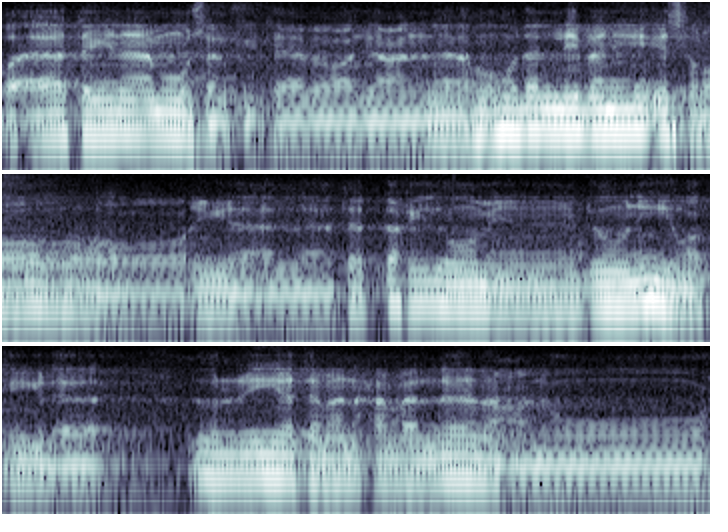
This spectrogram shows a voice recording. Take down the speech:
وآتينا موسى الكتاب وجعلناه هدى لبني إسرائيل ألا تتخذوا من دوني وكيلا. ذرية من حملنا مع نوح.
